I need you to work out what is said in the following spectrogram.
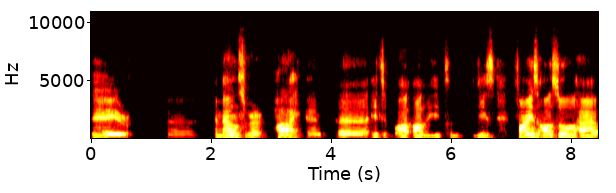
their amounts were high and uh, it's all, it, these fines also have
